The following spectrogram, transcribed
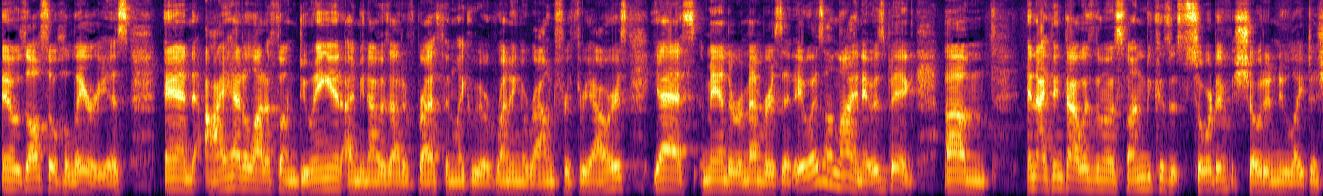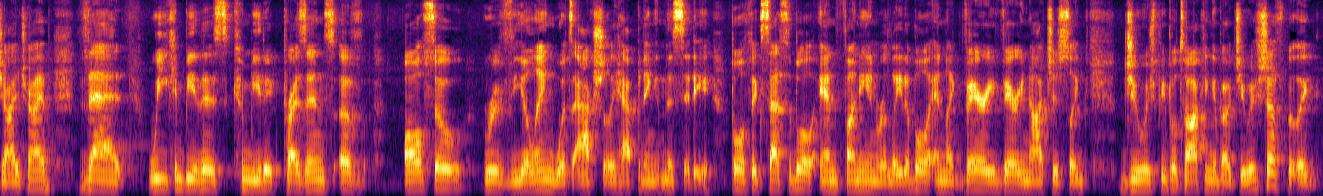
and it was also hilarious. And I had a lot of fun doing it. I mean, I was out of breath and like we were running around for three hours. Yes, Amanda remembers it. It was online, it was big. Um, and I think that was the most fun because it sort of showed a new light to Chi Tribe that we can be this comedic presence of also revealing what's actually happening in the city, both accessible and funny and relatable, and like very, very not just like Jewish people talking about Jewish stuff, but like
